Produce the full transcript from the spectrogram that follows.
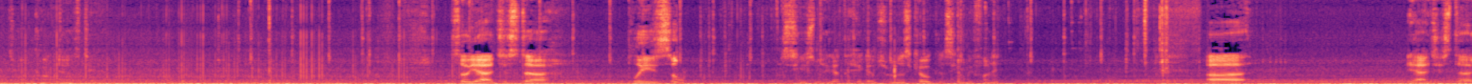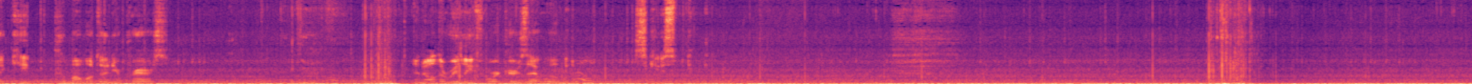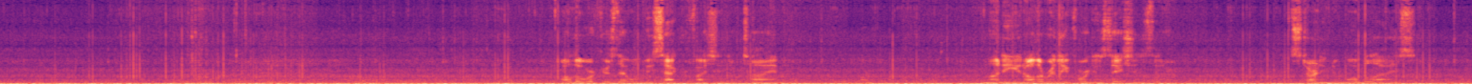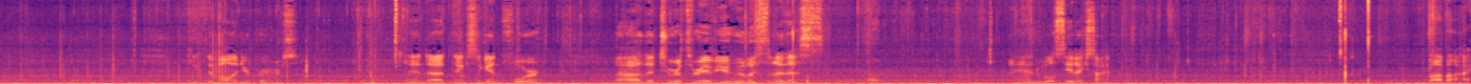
That's what Coke does to you. So yeah, just uh, please. oh, excuse me, I got the hiccups from this Coke. That's gonna be funny. Uh, yeah, just uh, keep Kumamoto in your prayers, and all the relief workers that will be. Excuse me. Sacrificing their time, and money, and all the relief organizations that are starting to mobilize. Keep them all in your prayers. And uh, thanks again for uh, the two or three of you who listen to this. And we'll see you next time. Bye bye.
